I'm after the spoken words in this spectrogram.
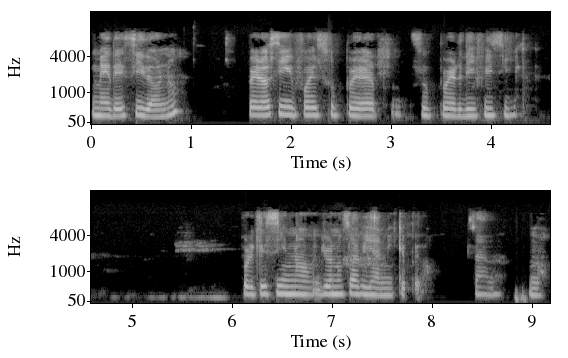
me decido, ¿no? Pero sí, fue súper, súper difícil, porque si no, yo no sabía ni qué pedo. O sea, no.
